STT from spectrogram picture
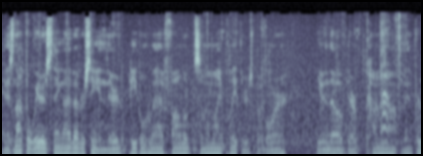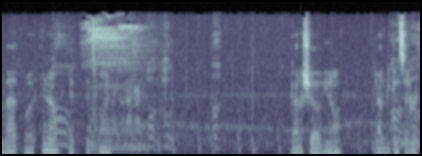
And it's not the weirdest thing I've ever seen. There are people who have followed some of my playthroughs before, even though they're kind of not meant for that, but, you know, it, it's fine. Gotta show, you know, gotta be considerate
